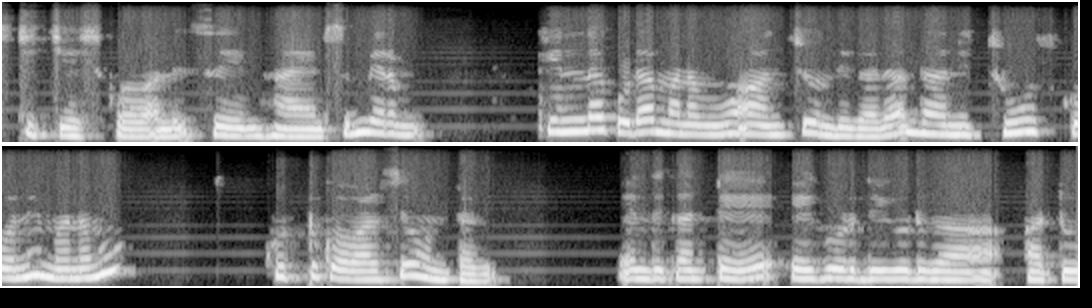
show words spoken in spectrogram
స్టిచ్ చేసుకోవాలి. Same hands. మీరు కింద కూడా మనము అంచు ఉంది కదా దాన్ని చూసుకొని మనము కుట్టుకోవాల్సి ఉంటుంది. ఎందుకంటే ఎగుడు దిగుడుగా అటు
